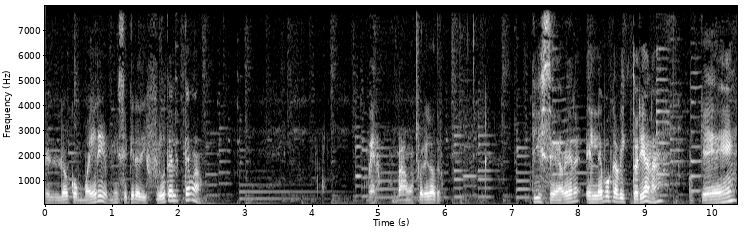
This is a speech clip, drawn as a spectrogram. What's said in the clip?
el loco muere, ni siquiera disfruta el tema. Bueno, vamos por el otro. Dice, a ver, en la época victoriana, ok,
